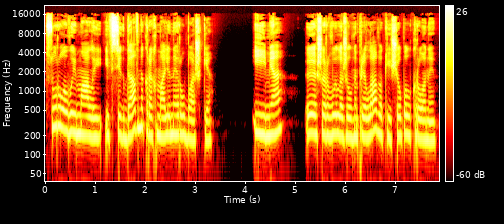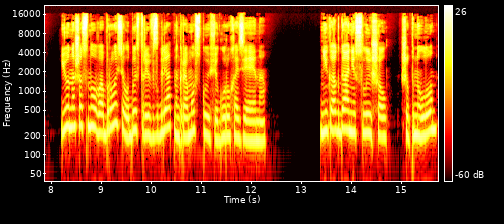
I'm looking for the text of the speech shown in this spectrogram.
Суровый малый и всегда в накрахмаленной рубашке. Имя? Эшер выложил на прилавок еще полкроны. Юноша снова бросил быстрый взгляд на громоздкую фигуру хозяина. «Никогда не слышал», – шепнул он,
